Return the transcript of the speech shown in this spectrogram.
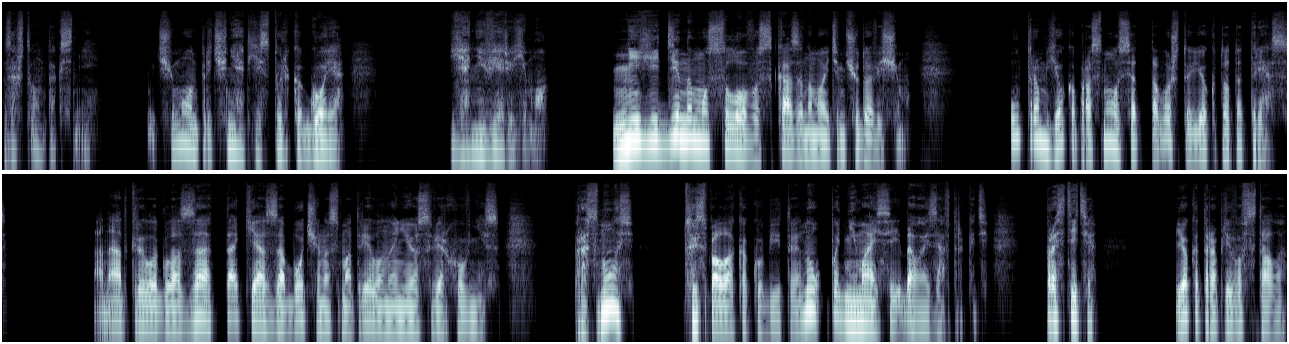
За что он так с ней? Почему он причиняет ей столько горя? Я не верю ему. Ни единому слову, сказанному этим чудовищем. Утром Йока проснулась от того, что ее кто-то тряс. Она открыла глаза, так и озабоченно смотрела на нее сверху вниз. «Проснулась? Ты спала, как убитая. Ну, поднимайся и давай завтракать. Простите». Йока торопливо встала.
